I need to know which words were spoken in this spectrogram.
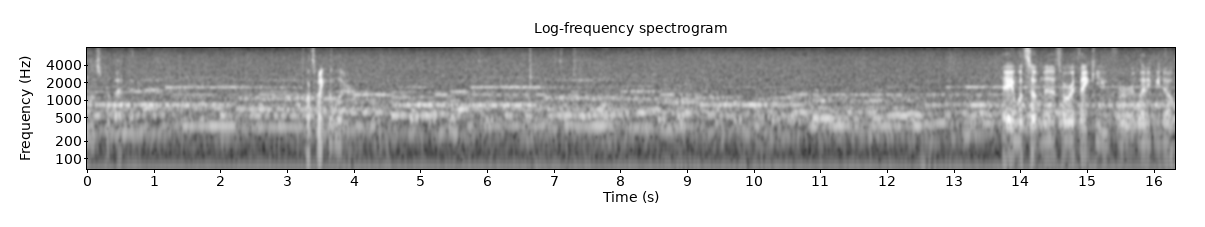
we'll just put that there. Let's make the living room. Hey, what's up, Minotaur? Thank you for letting me know.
